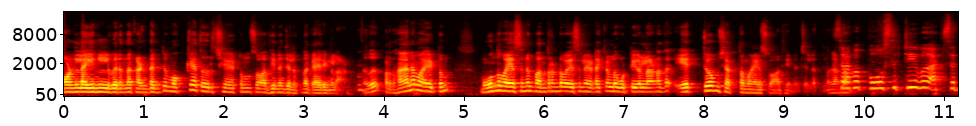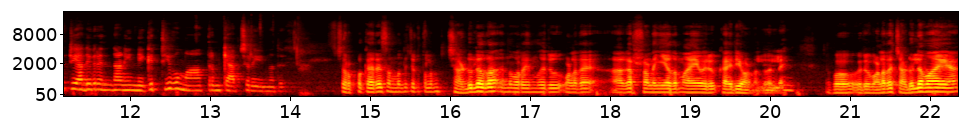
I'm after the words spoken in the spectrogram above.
ഓൺലൈനിൽ വരുന്ന കണ്ടന്റും ഒക്കെ തീർച്ചയായിട്ടും സ്വാധീനം ചെലുത്തുന്ന കാര്യങ്ങളാണ്. അത് പ്രധാനമായിട്ടും മൂന്ന് വയസ്സിനും പന്ത്രണ്ട് വയസ്സിനും ഇടയ്ക്കുള്ള കുട്ടികളിലാണ് അത് ഏറ്റവും ശക്തമായ സ്വാധീനം ചെലുത്തുന്നത്. പോസിറ്റീവ് അക്സെപ്റ്റ് ചെയ്യാതെ ഇവർ എന്താണ് ഈ നെഗറ്റീവ് മാത്രം ക്യാപ്ചർ ചെയ്യുന്നത്? ചെറുപ്പക്കാരെ സംബന്ധിച്ചിടത്തോളം ചടുലത എന്ന് പറയുന്നത് ഒരു വളരെ ആകർഷണീയതമായ ഒരു കാര്യമാണല്ലോ അല്ലേ. അപ്പോൾ ഒരു വളരെ ചടുലമായ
